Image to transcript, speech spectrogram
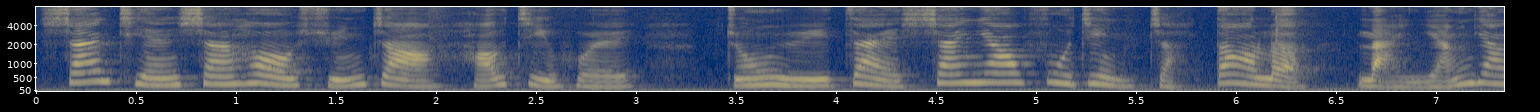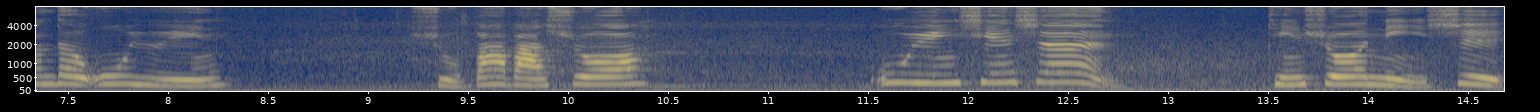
山前山后寻找好几回，终于在山腰附近找到了。懒洋洋的乌云，鼠爸爸说：“乌云先生，听说你是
